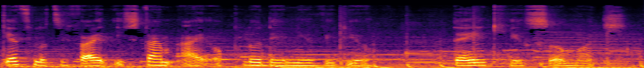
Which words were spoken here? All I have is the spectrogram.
get notified each time I upload a new video. Thank you so much.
